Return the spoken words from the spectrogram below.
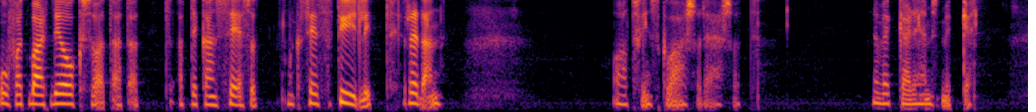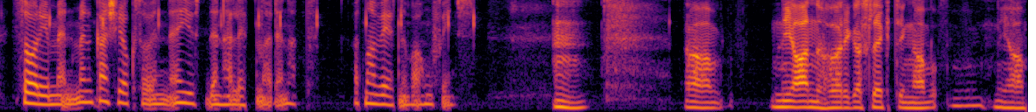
ofattbart det också. Att, att, att, att det kan ses så, man kan se så tydligt redan. Och allt finns kvar så där. Så att, nu väcker det hemskt mycket sorg. Men, men kanske också en, just den här lättnaden. Att, att man vet nu var hon finns. Mm. Uh, ni anhöriga, släktingar, ni har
